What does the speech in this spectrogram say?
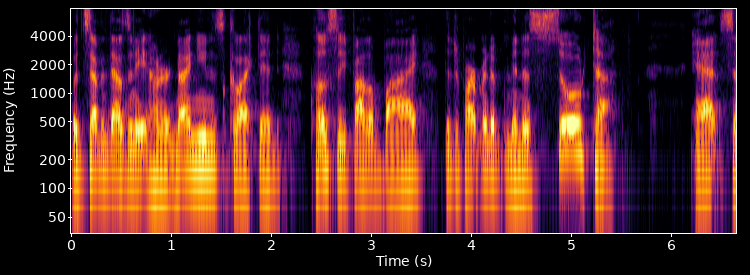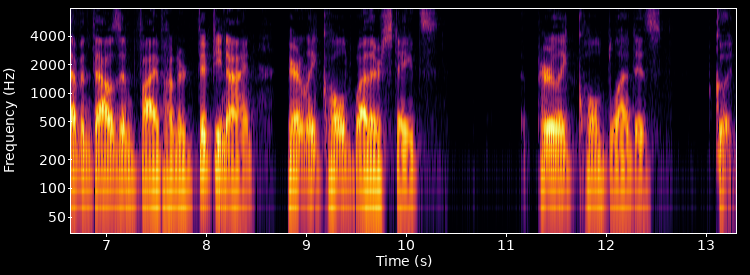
with 7,809 units collected, closely followed by the Department of Minnesota at 7,559. Apparently, cold weather states, apparently, cold blood is good.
